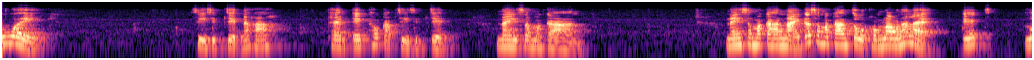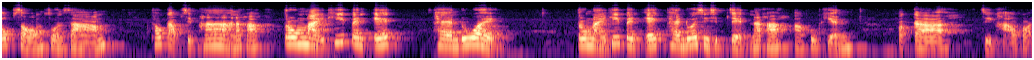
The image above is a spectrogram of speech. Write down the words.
ด้วย 47 นะคะ แทน x เท่ากับ 47 ในสมการ ในสมการไหนก็สมการโจทย์ของเรานั่นแหละ x ลบ2ส่วน3เท่ากับ 15 นะคะ ตรงไหนที่เป็น x แทนด้วย ตรงไหนที่เป็น x แทนด้วย 47 นะคะอะครูเขียนปากกาสีขาวก่อน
